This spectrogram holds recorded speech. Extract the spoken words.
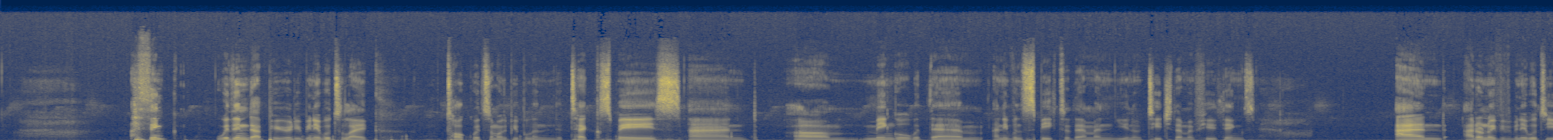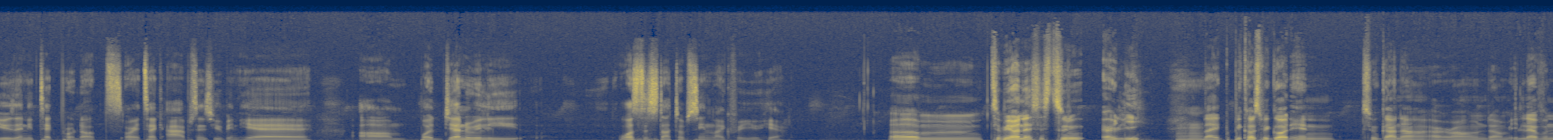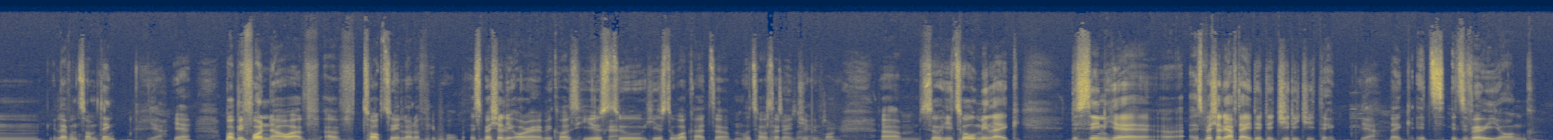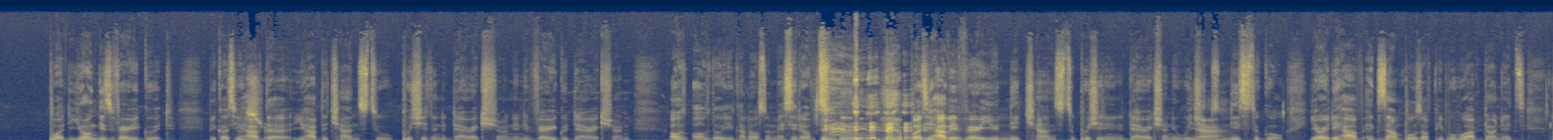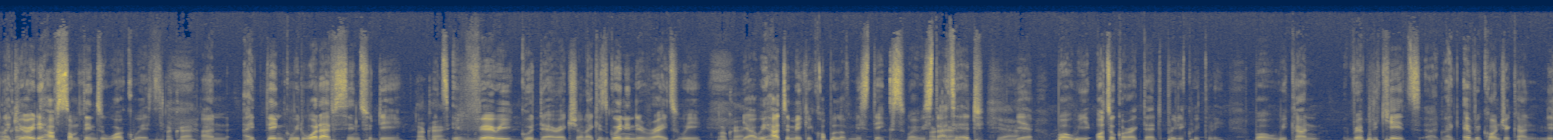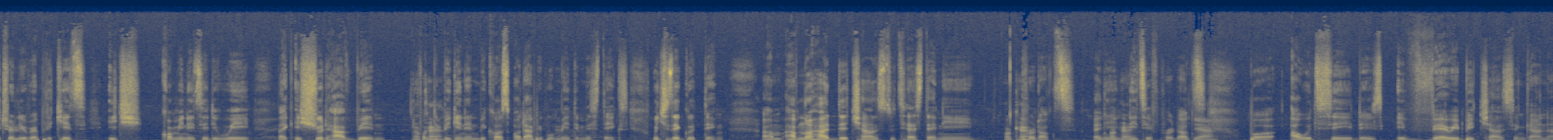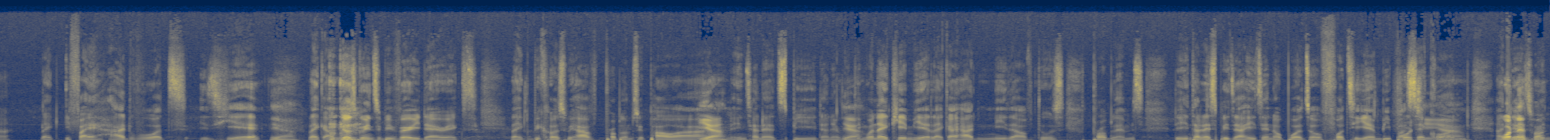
I think within that period, you've been able to like talk with some of the people in the tech space and um, mingle with them and even speak to them and you know teach them a few things. And I don't know if you've been able to use any tech products or a tech app since you've been here, um, but generally, what's the startup scene like for you here? Um, to be honest, it's too early. Mhm. Like because we got in to Ghana around um 11, 11 something. yeah. Yeah. But before now, I've I've talked to a lot of people, especially Ore, because he used Okay. to he used to work at um, Hotel Hotels at ING. before. Um, so he told me like the scene here, uh, especially after I did the GDG thing, Yeah. like it's it's very young, but young is very good because you That's have true. the you have the chance to push it in the direction in a very good direction. Al- although you can also mess it up too, but you have a very unique chance to push it in the direction in which Yeah. it needs to go. You already have examples of people who have done it. Like Okay. you already have something to work with. Okay. And I think with what I've seen today, Okay. it's a very good direction. Like it's going in the right way. Okay. Yeah, we had to make a couple of mistakes when we Okay. started. Yeah. Yeah, but we auto corrected pretty quickly. But we can replicate, uh, like every country can literally replicate each community the way like it should have been from the beginning because other people made the mistakes, which is a good thing. Um, I've not had the chance to test any Okay. products, any Okay. native products, Yeah. but I would say there's a very big chance in Ghana. Like if I had what is here, Yeah. like I'm just going to be very direct, like because we have problems with power Yeah. and internet speed and everything. Yeah. When I came here, like I had neither of those problems. The internet speeds are hitting upwards of 40 MB per 40, second. yeah. and What network?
